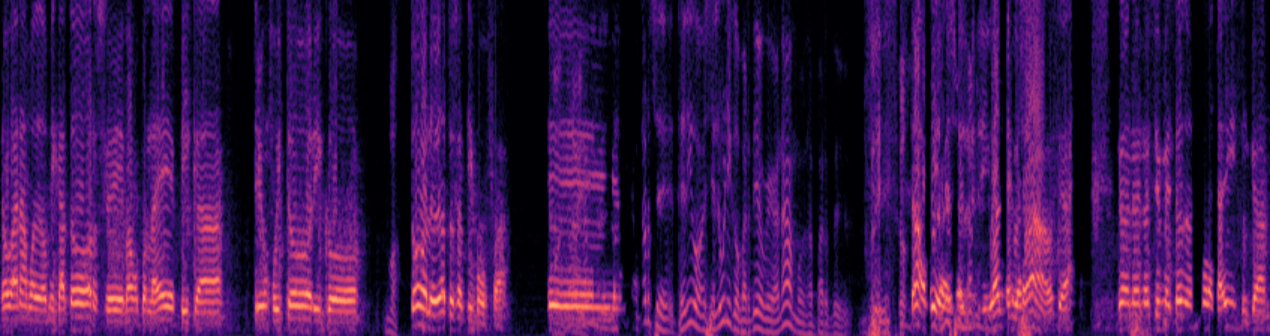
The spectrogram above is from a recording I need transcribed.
No ganamos de 2014, vamos por la épica, triunfo histórico, bueno, todos los datos antimufa. Eh, 14, te digo, es el único partido que ganamos, aparte. eso. no, sí, Eso es- igual es verdad, o sea, no, no, no estoy inventando ninguna estadística.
